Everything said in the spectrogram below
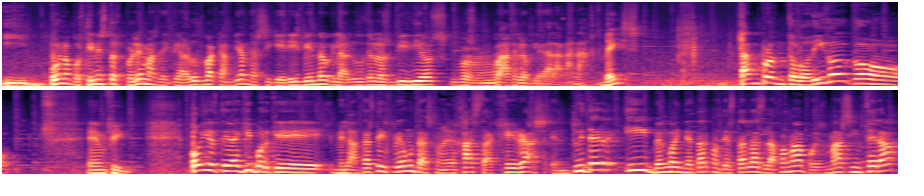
Y bueno, pues tiene estos problemas de que la luz va cambiando, así que iréis viendo que la luz de los vídeos pues hace lo que le da la gana. ¿Veis? Tan pronto lo digo como... En fin. Hoy estoy aquí porque me lanzasteis preguntas con el hashtag HeyRush en Twitter y vengo a intentar contestarlas de la forma pues más sincera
